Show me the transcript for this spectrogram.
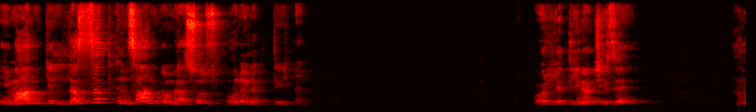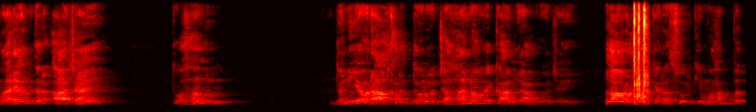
ईमान की लज्जत इंसान को महसूस होने लगती है। और ये तीनों चीज़ें हमारे अंदर आ जाएँ तो हम दुनिया और आखिरत दोनों जहानों में कामयाब हो जाएँ। अल्लाह और अल्लाह के रसूल की मोहब्बत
